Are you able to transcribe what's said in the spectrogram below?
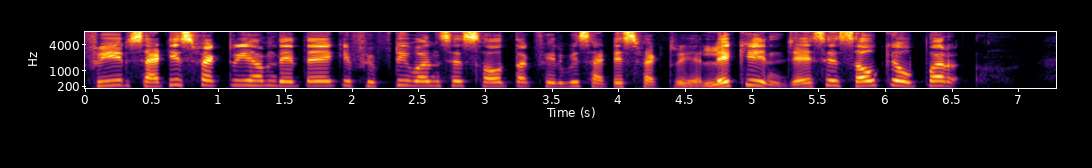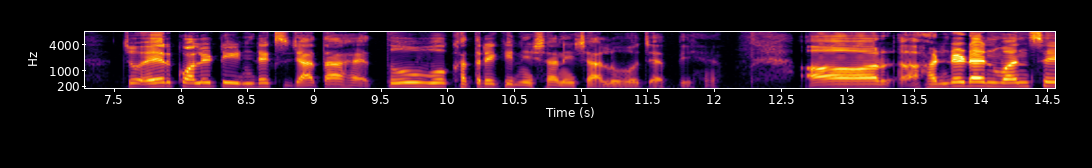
फिर सेटिस्फैक्ट्री हम देते हैं कि 51 से 100 तक फिर भी सेटिस्फैक्ट्री है। लेकिन जैसे 100 के ऊपर जो एयर क्वालिटी इंडेक्स जाता है तो वो खतरे की निशानी चालू हो जाती है। और 101 से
